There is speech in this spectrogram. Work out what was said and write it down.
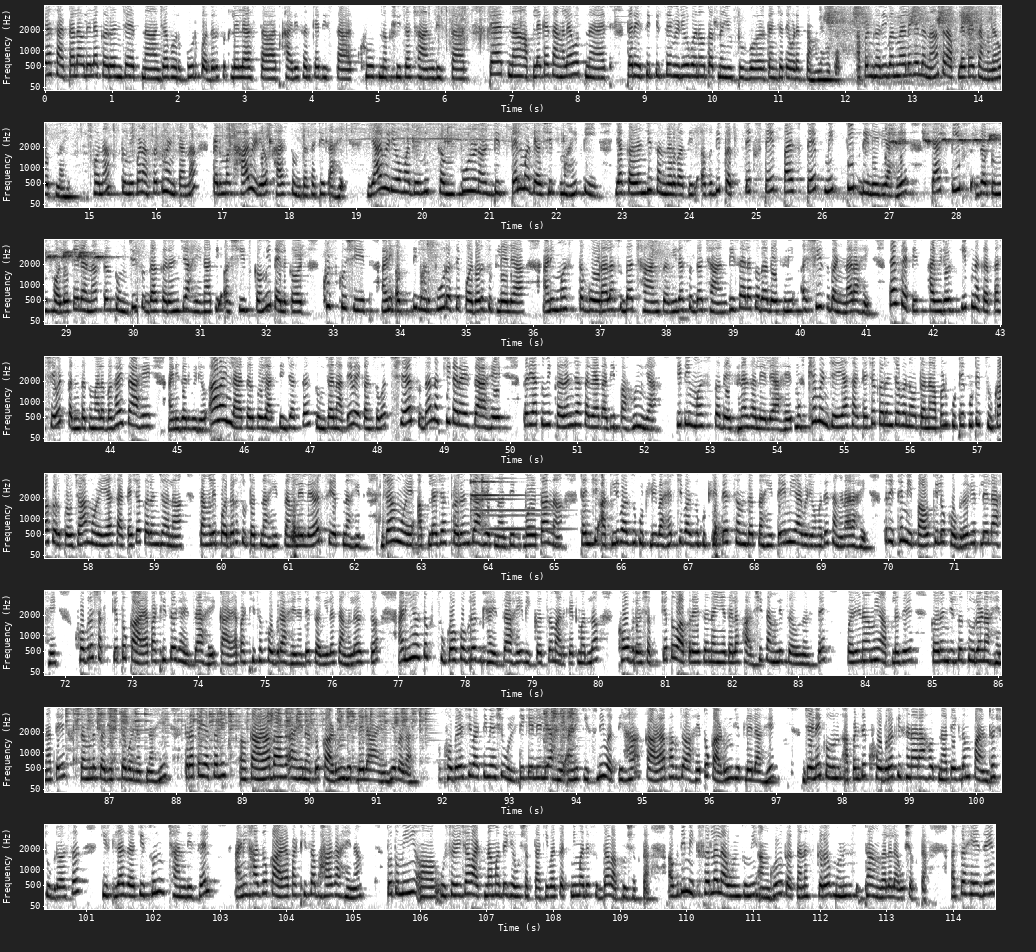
त्या साठा लावलेल्या करंज्या आहेत ना ज्या भरपूर पदर सुटलेल्या असतात खारीसारख्या दिसतात खूप नक्षीच्या छान दिसतात. त्या आहेत ना आपल्या काय चांगल्या होत नाहीत. त्या रेसिपीचे व्हिडिओ बनवतात ना युट्यूबवर त्यांच्या तेवढ्याच चांगल्या होतात. आपण घरी बनवायला गेलं ना तर आपल्या काय चांगल्या होत नाही हो ना? तुम्ही पण असंच म्हणता ना? तर मग हा व्हिडिओ खास तुमच्यासाठीच आहे. या व्हिडिओमध्ये मी संपूर्ण डिटेलमध्ये अशी माहिती या करंजी संदर्भातील अगदी प्रत्येक स्टेप बाय स्टेप मी टीप दिलेली आहे. त्या टिप्स जर तुम्ही फॉलो केल्या ना तर तुम तुमची सुद्धा करंजी आहे ना ती अशीच कमी तेलकट खुसखुशीत आणि अगदी भरपूर असे पदर सुटलेल्या आणि मस्त गोडाला सुद्धा छान चवीला सुद्धा छान दिसायला सुद्धा देखणी अशीच बनणार आहे. त्यासाठीच हा व्हिडिओ स्किप न करता शेवटपर्यंत तुम्हाला बघायचा आहे. आणि जर व्हिडिओ आवडला तर तो जास्तीत जास्त तुमच्या नातेवाईकांसोबत शेअर सुद्धा नक्की करायचा आहे. तर या तुम्ही करंजा सगळ्यात आधी पाहून घ्या किती मस्त देखण्या झालेल्या आहेत. मुख्य म्हणजे या साठ्याच्या करंजा बनवताना आपण कुठे कुठे चुका करतो ज्यामुळे या साठ्याच्या करंजाला चांगले पदर सुटत नाहीत चांगले लेअर्स येत नाहीत. ज्यामुळे आपल्या ज्या करंज्या आहेत ना ती वळताना त्यांची आतली बाजू कुठली बाहेरची बाजू कुठली तेच समजत नाही ते मी या व्हिडिओमध्ये सांगणार आहे. तर इथे मी पाव किलो खोबरं घेतलेलं आहे. खोबरं शक्यतो काळ्या पाठीचं घ्यायचं आहे. काळ्या पाठीचं खोबरं आहे ना ते चवीला चांगलं असतं. आणि हे असं सुकं खोबरंच घ्यायचं आहे. विकतचं मार्केटमधलं खोबरं शक्यतो वापरायचं नाहीये. त्याला फारशी चांगली चव नसते. परिणामी आपलं जे करंजीचं चूरण आहे ना ते चांगलं चविष्ट बनत नाही. तर आता याचा मी अ, काळा भाग आहे ना तो काढून घेतलेला आहे. हे बघा खोबऱ्याची वाटी मी अशी उलटी केलेली आहे आणि किसणीवरती हा काळा भाग जो आहे तो काढून घेतलेला आहे. जेणेकरून आपण जे खोबरं किसणार आहोत ना ते एकदम पांढरं शुभ्र असं किसल्या जा किसून छान दिसेल. आणि हा जो काळ्या पाठीचा भाग आहे ना तो तुम्ही उसळीच्या वाटणामध्ये घेऊ शकता किंवा चटणीमध्ये सुद्धा वापरू शकता. अगदी मिक्सरला लावून तुम्ही आंघोळ करताना स्क्रब म्हणून सुद्धा अंगाला लावू शकता. असं हे जे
